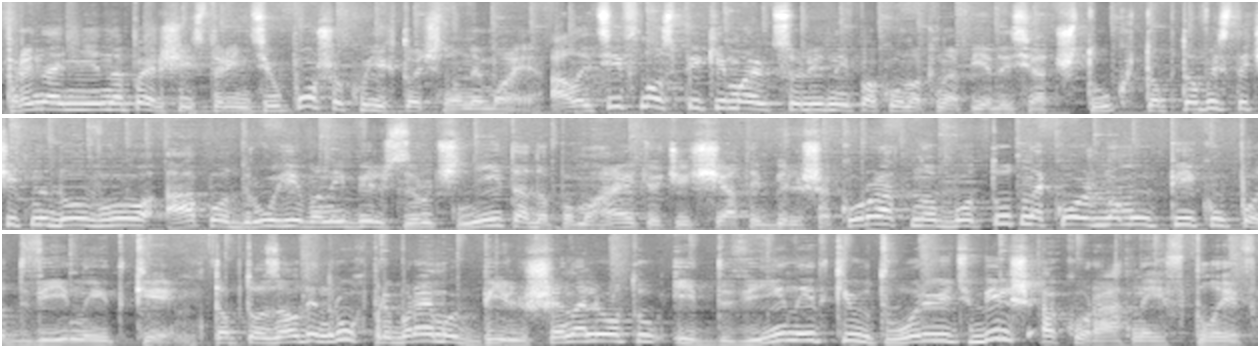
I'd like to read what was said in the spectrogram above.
Принаймні на першій сторінці у пошуку їх точно немає. Але ці флоспіки мають солідний пакунок на 50 штук, тобто вистачить недовго. А по-друге, вони більш зручні та допомагають очищати більш акуратно, бо тут на кожному піку по дві нитки. Тобто за один рух прибираємо більше нальоту, і дві нитки утворюють більш акуратний вплив.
